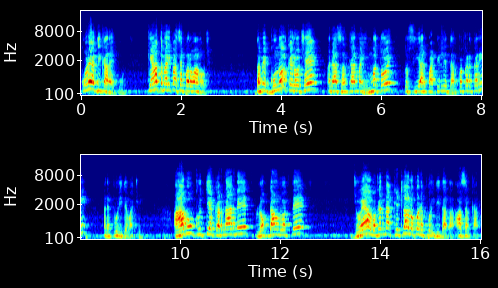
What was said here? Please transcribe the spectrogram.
કોણે અધિકાર આપ્યો? ક્યાં તમારી પાસે પરવાનો છે? તમે ગુનો કર્યો છે અને આ સરકારમાં હિંમત હોય તો સી આર પાટીલની ધરપકડ કરી અને પૂરી દેવા જોઈએ. આવું કૃત્ય કરનારને લોકડાઉન વખતે જોયા વગરના કેટલા લોકોને પૂરી દીધા હતા? આ સરકારે.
